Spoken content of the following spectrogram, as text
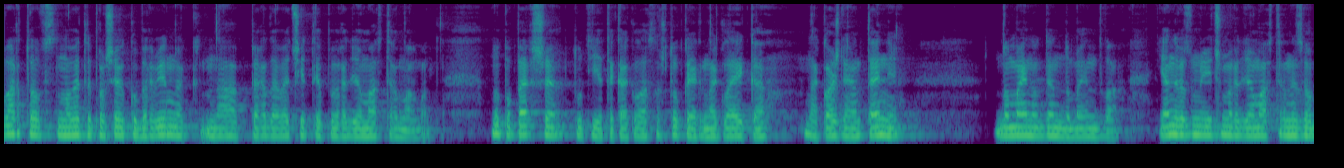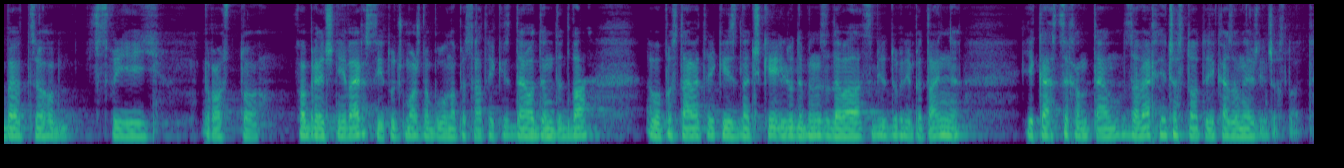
варто встановити прошивку барвінок на передавачі типу Radiomaster Nomad? Ну, по-перше, тут є така класна штука, як наклейка на кожній антенні домен 1, домен 2. Я не розумію, чому Radiomaster не зробив цього в своїй просто фабричній версії. Тут ж можна було написати якийсь D1, D2 або поставити якісь значки, і люди б не задавали собі дурні питання, яка з цих антенн за верхні частоти, яка за нижні частоти.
